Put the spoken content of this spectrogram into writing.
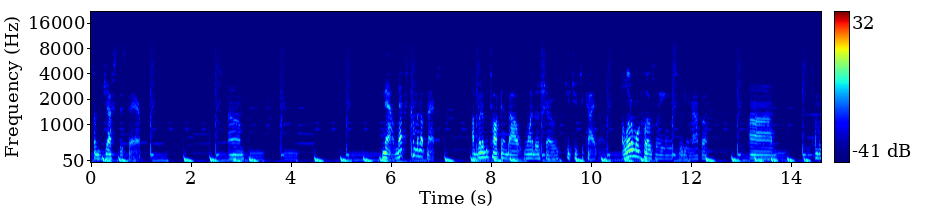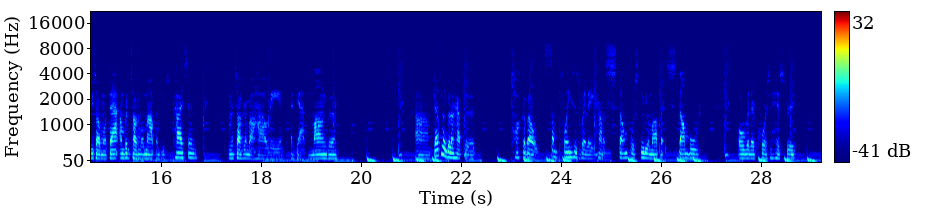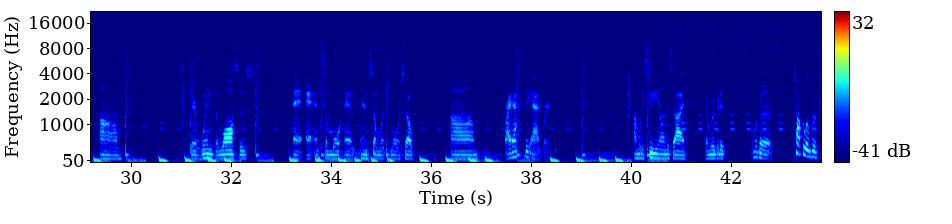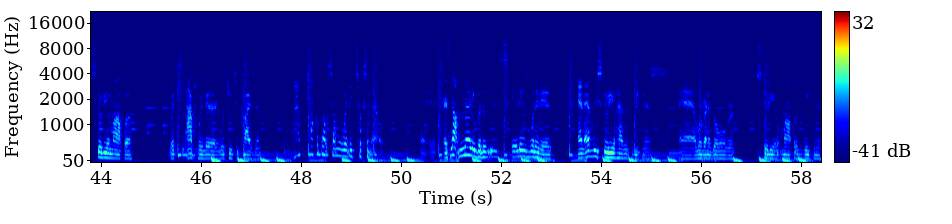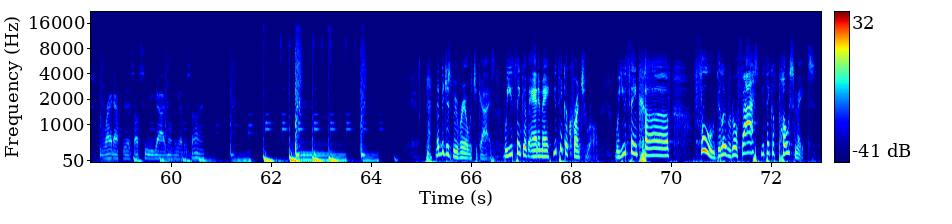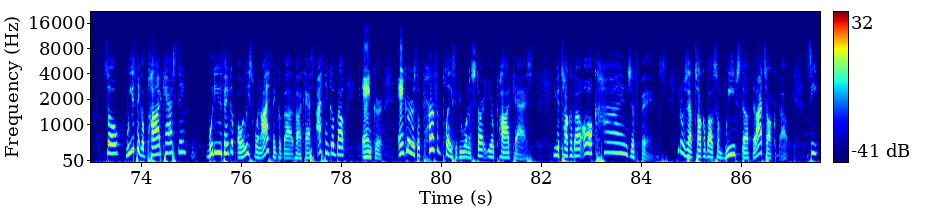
some justice there. Um, now, next coming up next, I'm going to be talking about one of those shows, Jujutsu Kaisen, a little more closely with Studio Mappa. Um, I'm going to be talking about that. I'm going to be talking about Mappa and Jujutsu Kaisen. I'm going to be talking about how they adapt manga. Um, definitely going to have to talk about some places where they kind of stump, where Studio Mappa stumbled over their course of history. Um, their wins and losses, and, and, and some more, and, and so much more. So, um, right after the ad break. I'm gonna see you on the side, and we're gonna we're gonna talk a little bit of Studio Mappa with actually there with Jujutsu Kaisen. We have to talk about somewhere where they took some L's. Eh, it's not many, but it's it is what it is, and every studio has its weakness, and we're gonna go over Studio Mappa's weakness right after this. I'll see you guys on the other side. let me just be real with you guys. When you think of anime, you think of Crunchyroll. When you think of food delivered real fast, you think of Postmates. So when you think of podcasting, what do you think of? Or at least when I think about podcast, I think about Anchor. Anchor is the perfect place if you want to start your podcast. You can talk about all kinds of things. You don't just have to talk about some weave stuff that I talk about. See,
